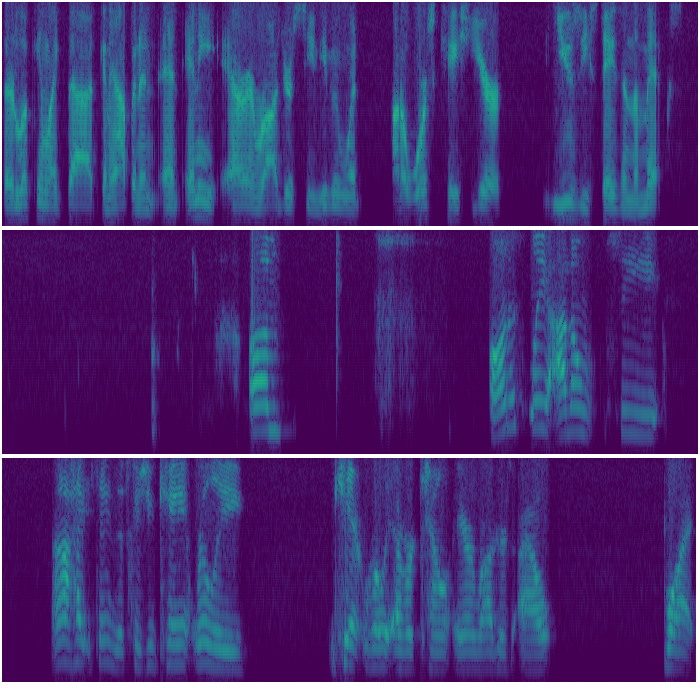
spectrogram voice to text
they're looking like that can happen. And and any Aaron Rodgers team, even with on a worst case year, usually stays in the mix. Um, honestly, I don't see. I hate saying this because you can't really, you can't really ever count Aaron Rodgers out, but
